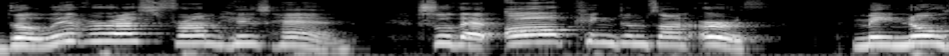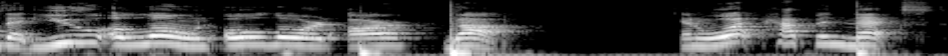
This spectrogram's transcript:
deliver us from his hand, so that all kingdoms on earth may know that you alone, O Lord, are God. And what happened next?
